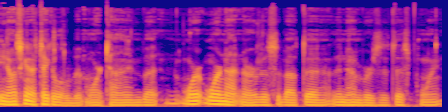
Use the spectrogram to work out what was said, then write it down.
you know, it's going to take a little bit more time, but we're, we're not nervous about the, the numbers at this point.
